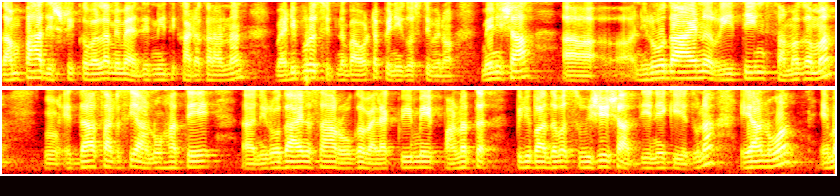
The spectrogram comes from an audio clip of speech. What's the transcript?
ගම්පහ දිස්ත්‍රික්කවල මෙම ඇදිරි නීති කඩ කරන්නන් වැඩිපුර සිටින බවට පෙනී ගොස් තිබෙනවා. මේ නිසා නිරෝධායන රීතීන් සමගම එදා සටසිය අනුහතේ නිරෝධායන සහ රෝග වැලැක්වීමේ පනත පිළිබඳව සුවිශේෂ අධ්‍යයනයක යෙදුනා. ඒ අනුව එම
